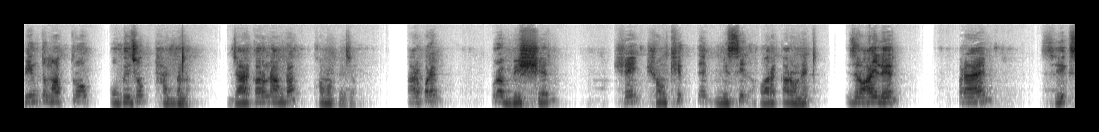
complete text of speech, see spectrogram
বিন্দু মাত্র অভিযোগ থাকবে না, যার কারণে আমরা ক্ষমা পেয়ে যাব। তারপরে পুরো বিশ্বের সেই সংক্ষিপ্তে মিছিল হওয়ার কারণে ইসরায়েলের প্রায় সিক্স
